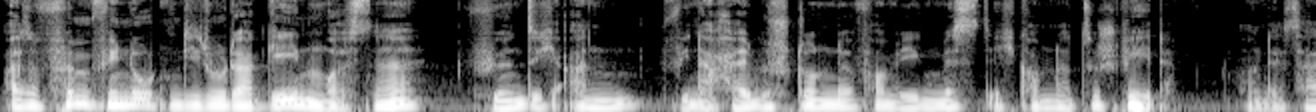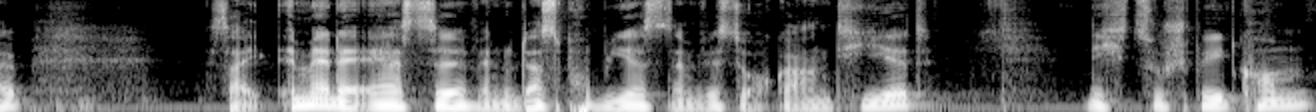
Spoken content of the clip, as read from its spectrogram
also fünf Minuten, die du da gehen musst, ne, fühlen sich an wie eine halbe Stunde von wegen Mist, ich komme da zu spät. Und deshalb sei immer der Erste, wenn du das probierst, dann wirst du auch garantiert nicht zu spät kommen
